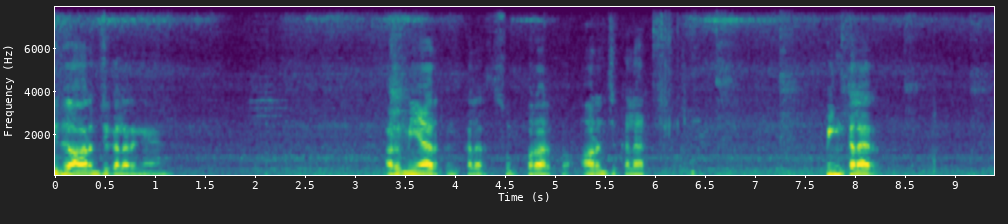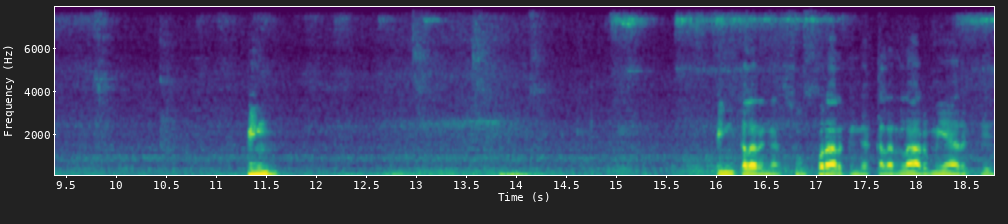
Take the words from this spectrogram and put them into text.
இது ஆரஞ்சு கலருங்க. அருமையாக இருக்கும் கலர். சூப்பராக இருக்கும். Orange colour. Pink colour. Pink. Pink கலருங்க. சூப்பராக இருக்குங்க. கலர்லாம் அருமையாக இருக்குது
